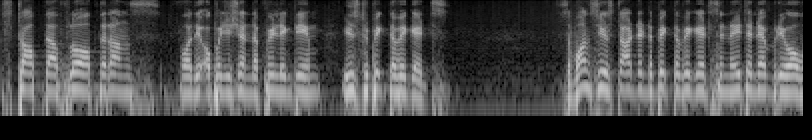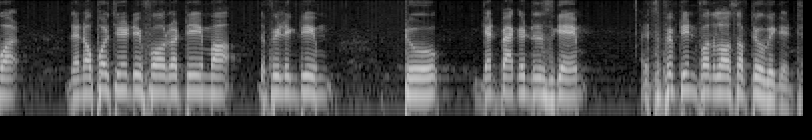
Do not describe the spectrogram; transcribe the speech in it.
stop the flow of the runs for the opposition, the fielding team, is to pick the wickets. So once you started to pick the wickets in each and every over, then opportunity for a team, uh, the fielding team, to get back into this game. It's 15 for the loss of two wickets.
